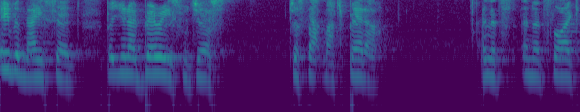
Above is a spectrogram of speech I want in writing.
even they said, "But you know, berries were just, just that much better." And it's and it's like,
